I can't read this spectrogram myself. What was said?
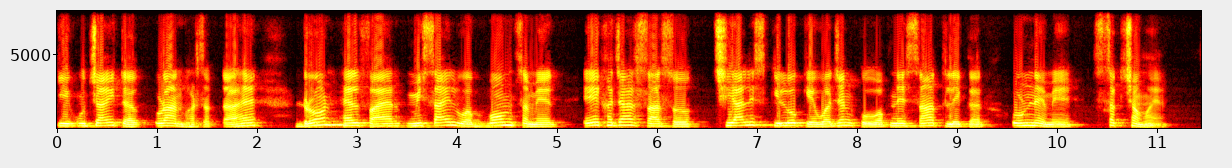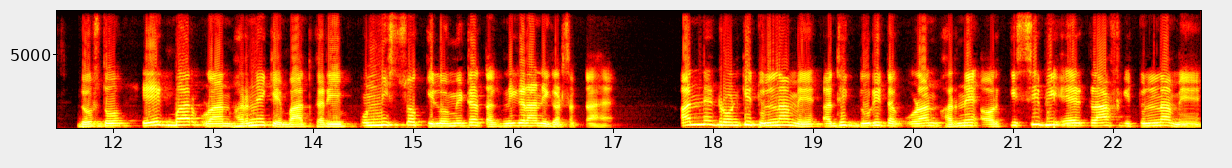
की ऊंचाई तक उड़ान भर सकता है। ड्रोन हेलफायर मिसाइल व बॉम्ब समेत 1746 किलो के वज़न को अपने साथ लेकर उड़ने में सक्षम है। दोस्तों, एक बार उड़ान भरने के बाद करीब 1900 किलोमीटर तक निगरानी कर सकता है। अन्य ड्रोन की तुलना में अधिक दूरी तक उड़ान भरने और किसी भी एयरक्राफ्ट की तुलना में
